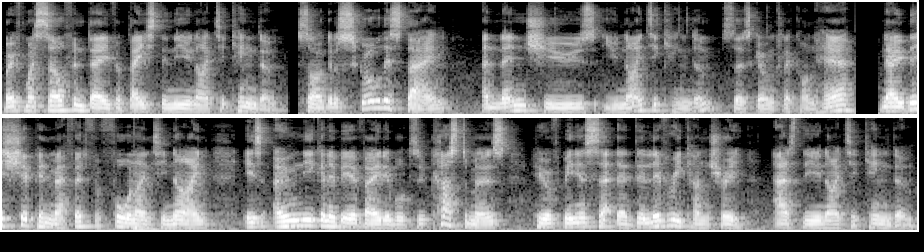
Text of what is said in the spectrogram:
both myself and Dave are based in the United Kingdom. So I'm going to scroll this down and then choose United Kingdom. So let's go and click on here. Now this shipping method for $4.99 is only going to be available to customers who have been set their delivery country as the United Kingdom.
